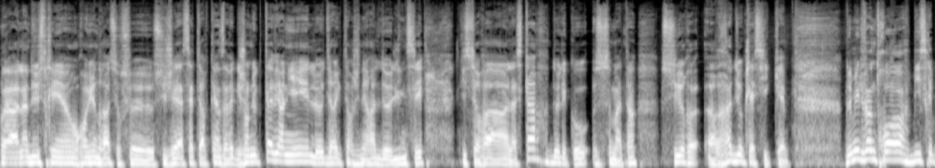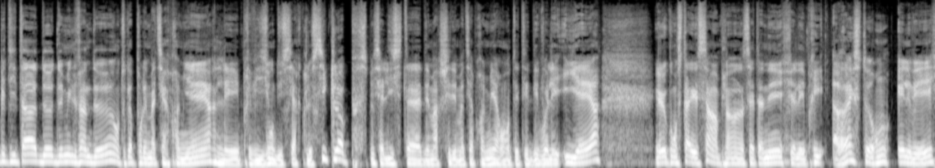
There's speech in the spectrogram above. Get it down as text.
Voilà, l'industrie, hein, on reviendra sur ce sujet à 7h15 avec Jean-Luc Tavernier, le directeur général de l'INSEE, qui sera la star de l'écho ce matin sur Radio Classique. 2023, bis repetita de 2022, en tout cas pour les matières premières. Les prévisions du cercle Cyclope, spécialiste des marchés des matières premières, ont été dévoilées hier. Et le constat est simple, hein. cette année, les prix resteront élevés.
